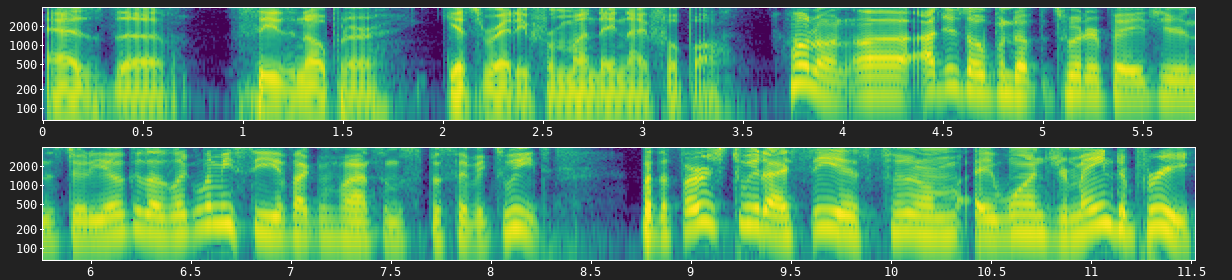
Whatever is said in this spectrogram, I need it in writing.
as the season opener gets ready for Monday Night Football. Hold on. Uh, I just opened up the Twitter page here in the studio because I was like, let me see if I can find some specific tweets. But the first tweet I see is from a one Jermaine Dupri.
